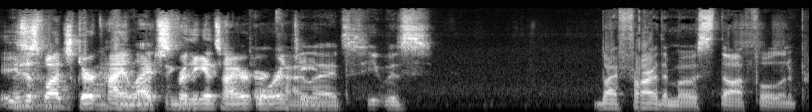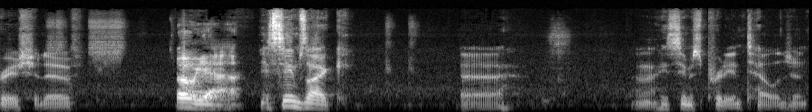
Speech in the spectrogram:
you just uh, watched Dirk highlights for the entire Dirk quarantine. highlights. He was by far the most thoughtful and appreciative. Oh yeah, He seems like uh, I know, he seems pretty intelligent.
